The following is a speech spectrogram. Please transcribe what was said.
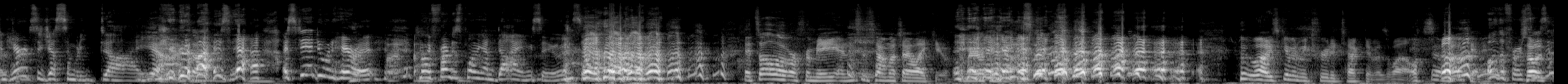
Inherit to- suggests somebody die. Yeah, I thought- I stand to inherit. My friend is planning on dying soon. So. It's all over for me, and this is how much I like you. American Gods. well, he's giving me True Detective as well. So, okay. Oh, the first So- season?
